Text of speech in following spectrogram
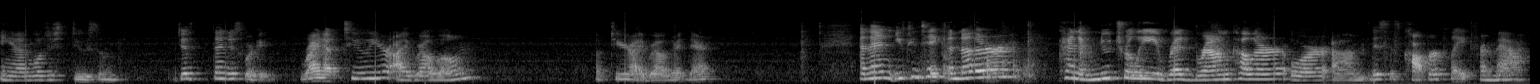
and we'll just do some, just then just work it right up to your eyebrow bone, up to your eyebrows right there. And then you can take another kind of neutrally red-brown color, or um, this is Copper Plate from MAC.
